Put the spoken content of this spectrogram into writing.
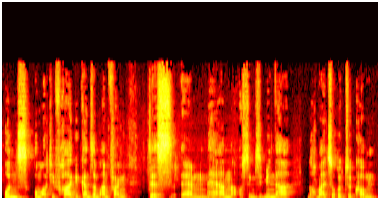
und um auf die Frage ganz am Anfang des ähm, Herrn aus dem Seminar nochmal zurückzukommen,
